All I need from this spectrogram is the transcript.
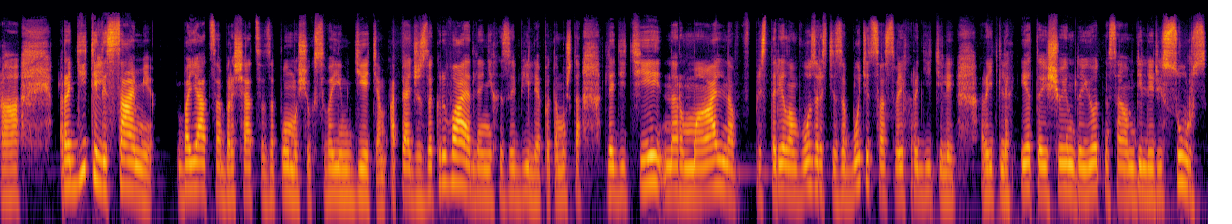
а, родители сами боятся обращаться за помощью к своим детям, опять же, закрывая для них изобилие, потому что для детей нормально в престарелом возрасте заботиться о своих родителей, родителях. И это еще им дает на самом деле ресурс.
